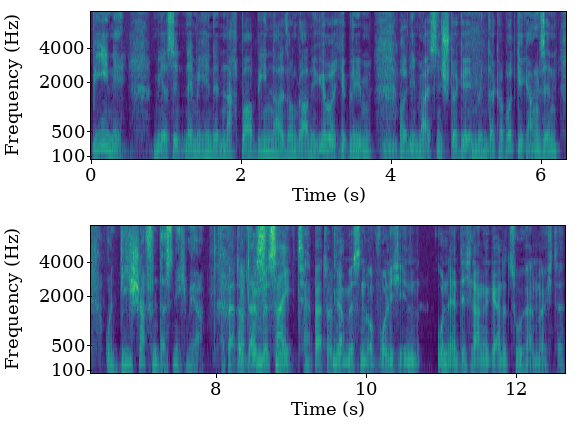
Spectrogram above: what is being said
Biene. Mir sind nämlich in den Nachbarbienenhaltungen gar nicht übrig geblieben, mhm. weil die meisten Stöcke im Winter kaputt gegangen sind und die schaffen das nicht mehr. Herr Berthold, wir müssen, zeigt, Herr Berthold, ja. wir müssen, obwohl ich Ihnen unendlich lange gerne zuhören möchte.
